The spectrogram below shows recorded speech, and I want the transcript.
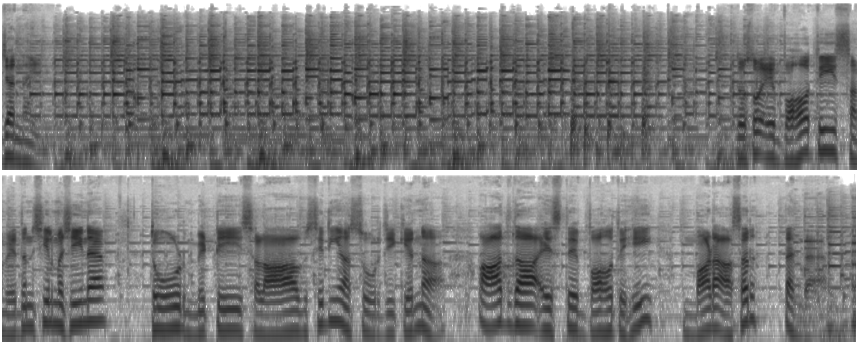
ਜਾਂ ਨਹੀਂ। ਦੋਸਤੋ, ਇਹ ਬਹੁਤ ਹੀ ਸੰਵੇਦਨਸ਼ੀਲ ਮਸ਼ੀਨ ਹੈ। ਧੂੜ, ਮਿੱਟੀ, ਸਲਾਬ, ਸਿੱਧੀਆਂ ਸੂਰਜੀ ਕਿਰਨਾਂ ਆਦਿ ਦਾ ਇਸ ਤੇ ਬਹੁਤ ਹੀ ਮਾੜਾ ਅਸਰ ਪੈਂਦਾ ਹੈ।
